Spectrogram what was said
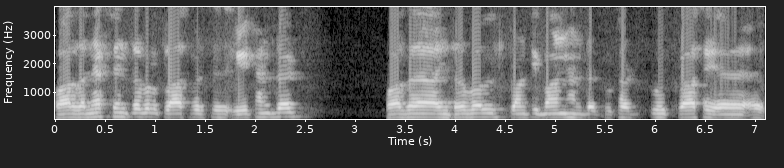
For the next interval, class width is 800 for the interval 2100 to 32 class, uh,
